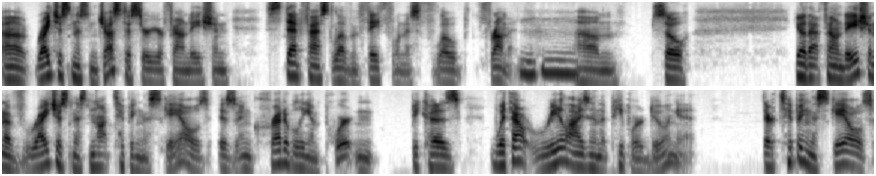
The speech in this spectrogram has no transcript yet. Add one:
uh, righteousness and justice are your foundation steadfast love and faithfulness flow from it mm-hmm. um, so you know that foundation of righteousness not tipping the scales is incredibly important because without realizing that people are doing it they're tipping the scales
